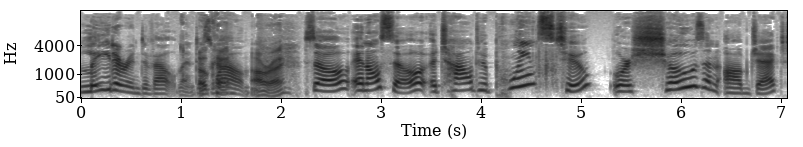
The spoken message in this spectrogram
later in development as Okay. well. All right. So, and also a child who points to or shows an object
